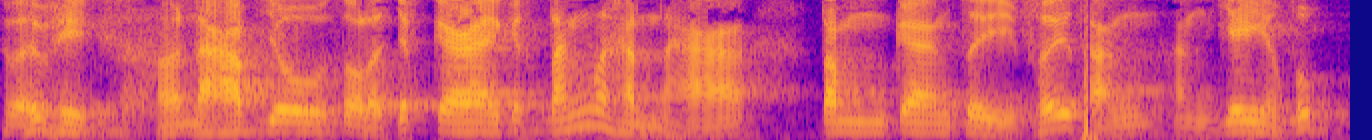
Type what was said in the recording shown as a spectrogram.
Bởi vì họ nạp vô toàn là chất cay chất đắng hành hạ tâm can tỳ phế thận hàng giây hàng phút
